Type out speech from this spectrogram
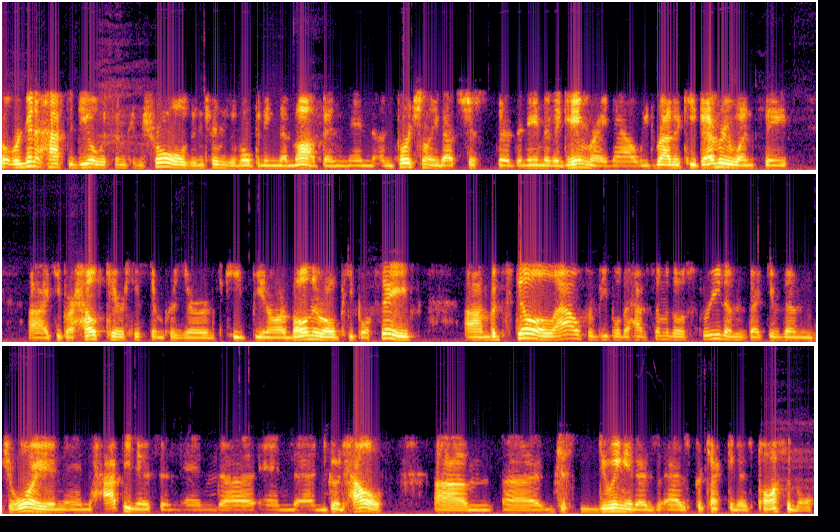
but we're going to have to deal with some controls in terms of opening them up. And, and unfortunately, that's just the, the name of the game right now. We'd rather keep everyone safe, uh, keep our healthcare system preserved, keep you know our vulnerable people safe, um, but still allow for people to have some of those freedoms that give them joy and, and happiness and and, uh, and and good health. Um, uh, just doing it as as protected as possible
